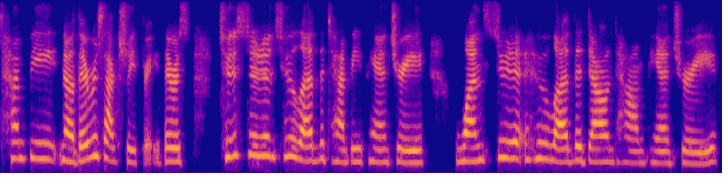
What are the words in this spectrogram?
Tempe. No, there was actually three. There was two students who led the Tempe pantry, one student who led the downtown pantry,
